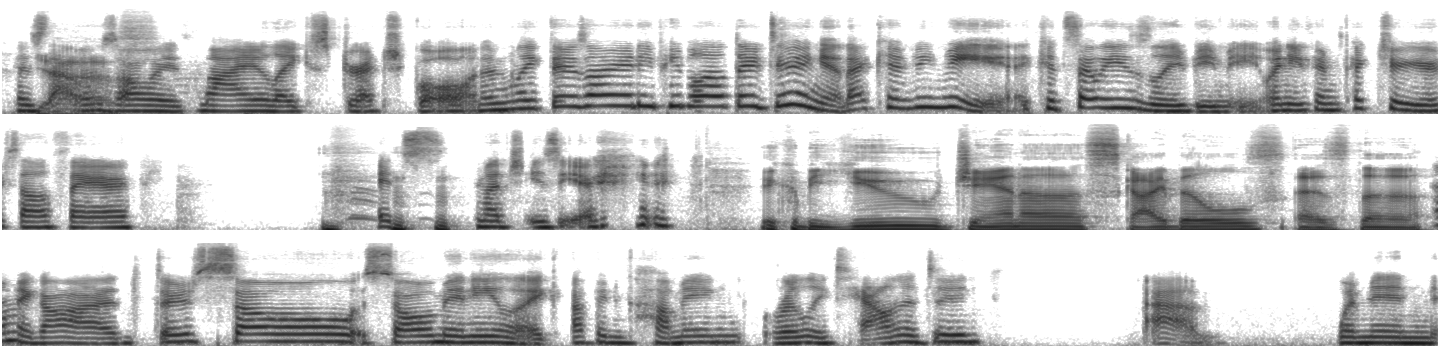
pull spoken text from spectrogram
Because yes. that was always my like stretch goal. And I'm like, there's already people out there doing it. That could be me. It could so easily be me. When you can picture yourself there, it's much easier. It could be you, Jana, Skybills as the. Oh my God. There's so, so many like up and coming, really talented um, women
